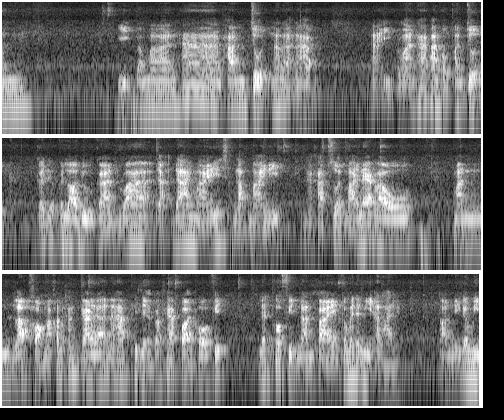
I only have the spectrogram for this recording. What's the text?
ณ อีกประมาณ 5,000 จุดนั่นแหละนะครับอะอีกประมาณ 5,000-6,000 จุด ก็เดี๋ยวไปรอดูกันว่าจะได้ไหมสำหรับไม้นี้นะครับ ส่วนไม้แรกเรามันรับของมาค่อนข้างไกลแล้วนะครับ ที่เหลือก็แค่ปล่อย profit let profit รันไปก็ไม่ได้มีอะไร ตอนนี้ก็มี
